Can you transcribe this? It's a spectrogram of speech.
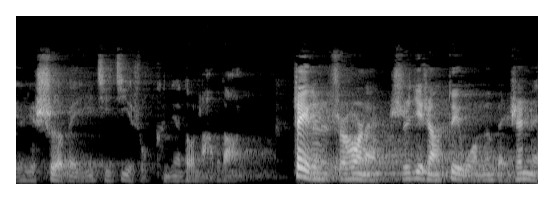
尤其设备、仪器、技术肯定都拿不到了。这个时候呢，实际上对我们本身呢，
